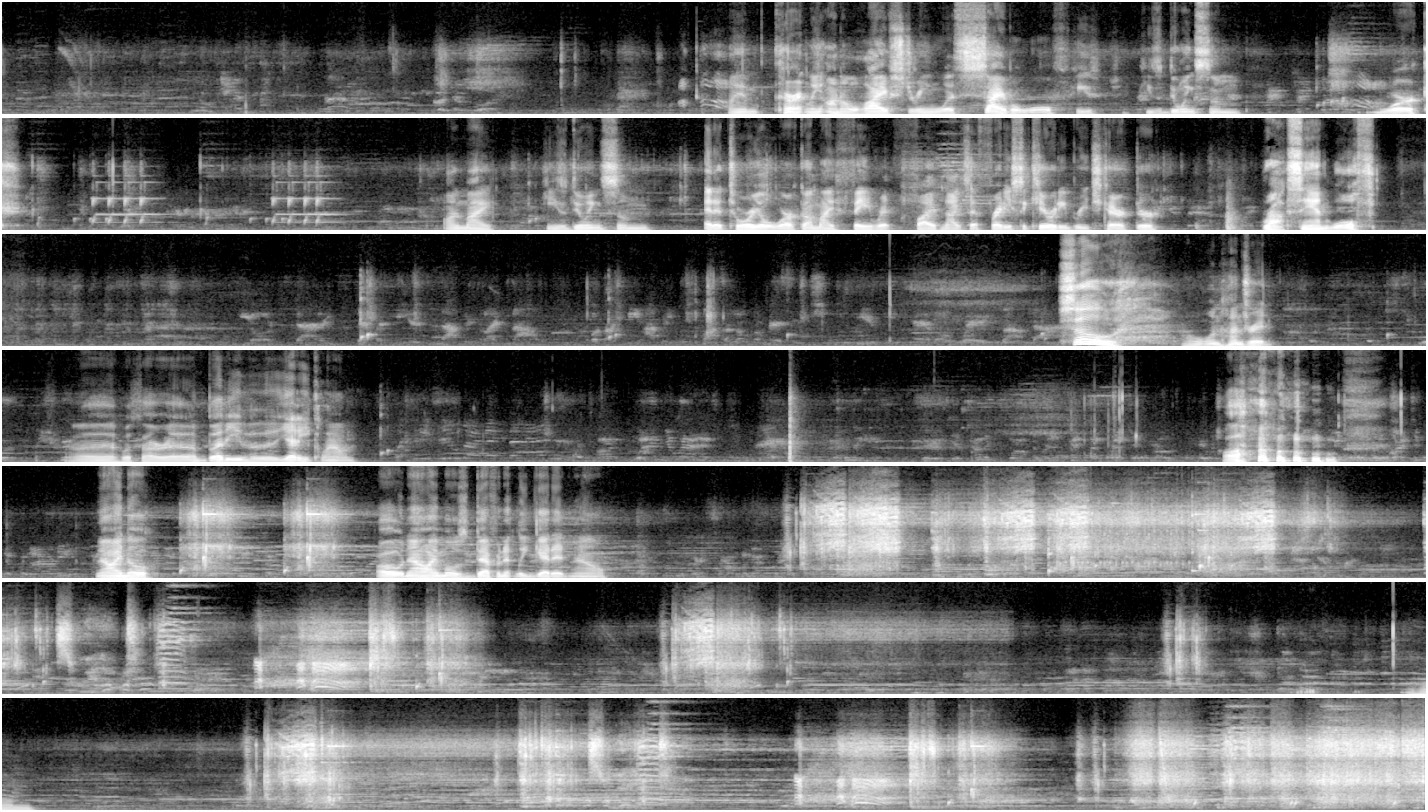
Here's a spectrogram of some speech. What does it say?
I am currently on a live stream with Cyberwolf. He's he's doing some work on my he's doing some editorial work on my favorite Five Nights at Freddy's security breach character, Roxanne Wolf. So, 100. Uh, with our uh, buddy the Yeti Clown. Oh, now I know. Oh, now I most definitely get it now.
